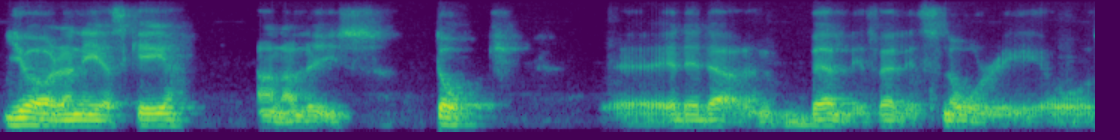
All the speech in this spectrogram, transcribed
gör en ESG-analys. Dock är det där en väldigt, väldigt snårig och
